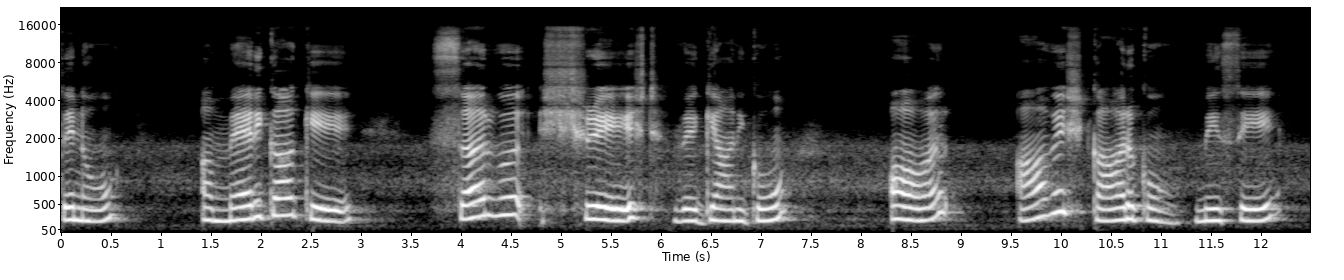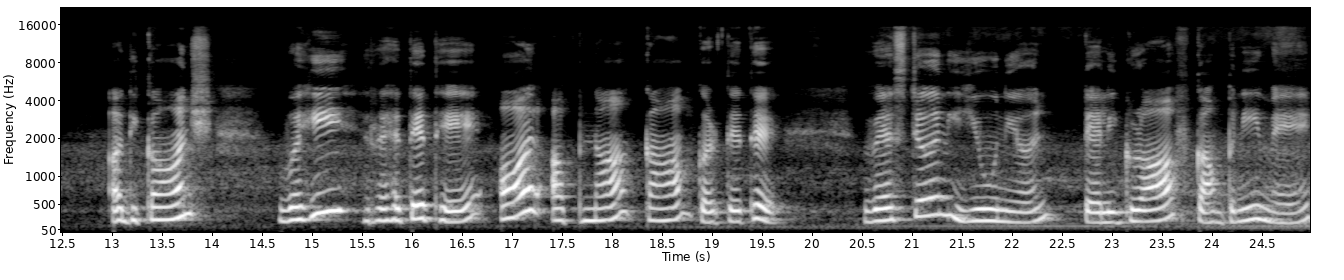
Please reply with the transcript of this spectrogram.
दिनों अमेरिका के सर्वश्रेष्ठ वैज्ञानिकों और आविष्कारकों में से अधिकांश वही रहते थे और अपना काम करते थे। वेस्टर्न यूनियन टेलीग्राफ कंपनी में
